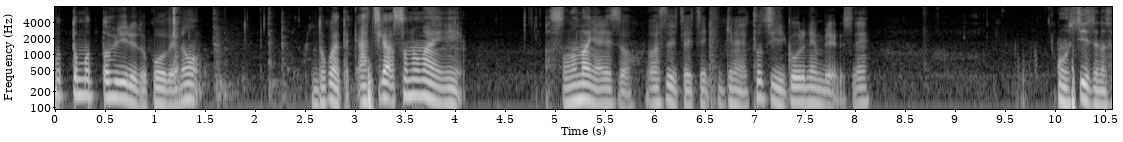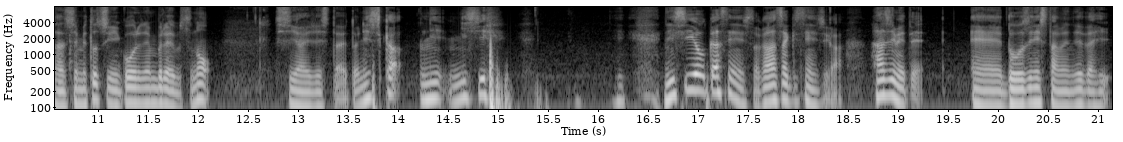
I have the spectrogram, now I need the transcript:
ホットモットフィールド神戸の、どこやったっけ？あ、違う、その前に、その前にあれですよ、忘れちゃいけない、栃木ゴールデンブレーブスね。今シーズンの3試合目、栃木ゴールデンブレーブスの試合でした。えっと、西か、に、西、西岡選手と川崎選手が初めて、えー、同時にスタメン出た日。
